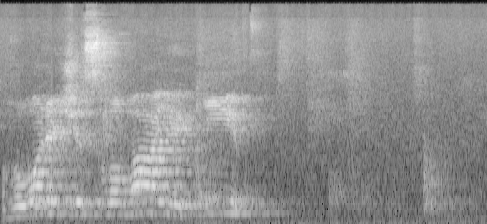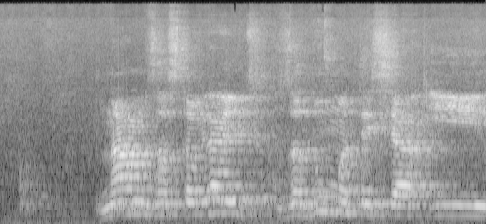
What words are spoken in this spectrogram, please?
говорячи слова, які нам заставляють задуматися і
